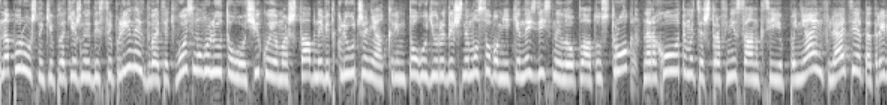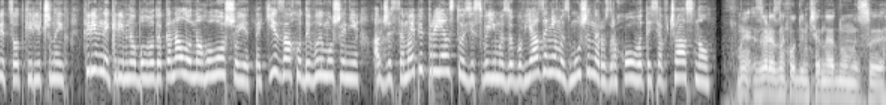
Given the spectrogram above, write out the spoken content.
На порушників платіжної дисципліни з 28 лютого очікує масштабне відключення. Крім того, юридичним особам, які не здійснили оплату строк, нараховуватимуться штрафні санкції, пеня, інфляція та 3% річних. Керівник Рівнеоблводоканалу наголошує, такі заходи вимушені, адже саме підприємство зі своїми зобов'язаннями змушене розраховуватися вчасно. Ми зараз знаходимося на одному з е,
